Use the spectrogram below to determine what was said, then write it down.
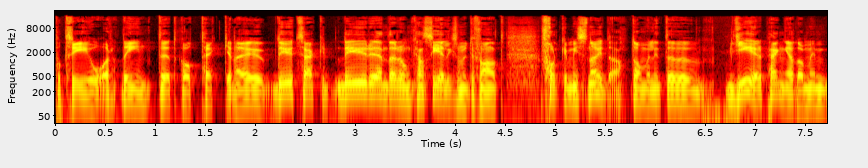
på tre år. Det är inte ett gott tecken. Det är ju, det är ju, säkert, det, är ju det enda de kan se liksom utifrån att folk är missnöjda. De vill inte ge er pengar. De är,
